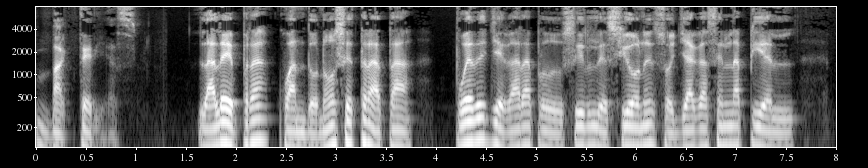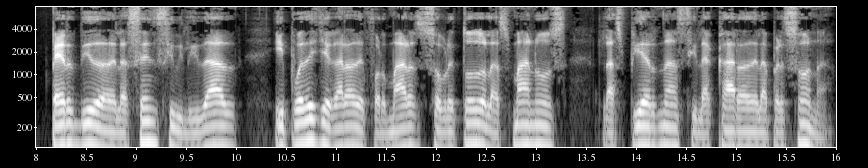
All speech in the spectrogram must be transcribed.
bacterias. La lepra, cuando no se trata, puede llegar a producir lesiones o llagas en la piel, pérdida de la sensibilidad y puede llegar a deformar sobre todo las manos, las piernas y la cara de la persona.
